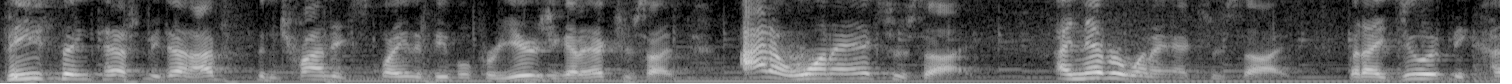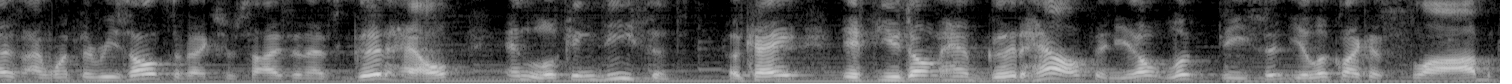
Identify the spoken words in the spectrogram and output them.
These things have to be done. I've been trying to explain to people for years you got to exercise. I don't want to exercise. I never want to exercise but I do it because I want the results of exercise and that's good health and looking decent okay? If you don't have good health and you don't look decent you look like a slob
